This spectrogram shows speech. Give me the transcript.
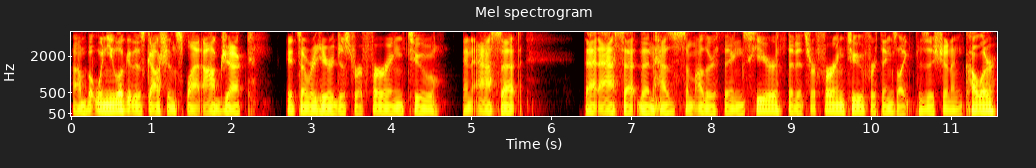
Um, but when you look at this Gaussian splat object, it's over here just referring to an asset. That asset then has some other things here that it's referring to for things like position and color.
